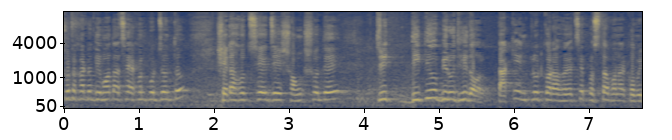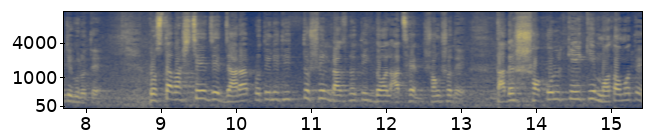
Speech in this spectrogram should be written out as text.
ছোটোখাটো দ্বিমত আছে এখন পর্যন্ত। সেটা হচ্ছে যে সংসদে দ্বিতীয় বিরোধী দল, তাকে ইনক্লুড করা হয়েছে প্রস্তাবনার কমিটিগুলোতে। প্রস্তাব আসছে যে যারা প্রতিনিধিত্বশীল রাজনৈতিক দল আছেন সংসদে, তাদের সকলকেই কি মতামতে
